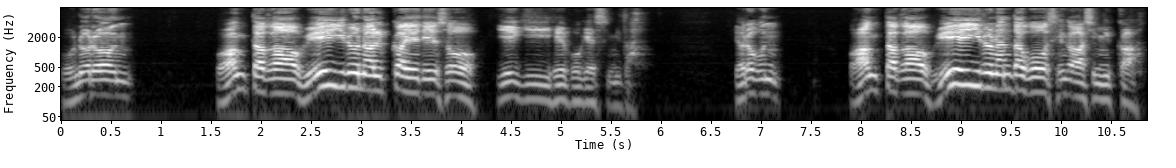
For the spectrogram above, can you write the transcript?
오늘은 왕따가 왜 일어날까에 대해서 얘기해 보겠습니다. 여러분, 왕따가 왜 일어난다고 생각하십니까?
